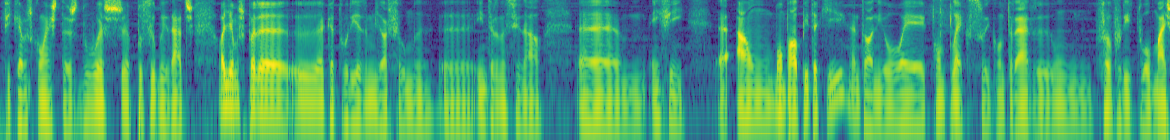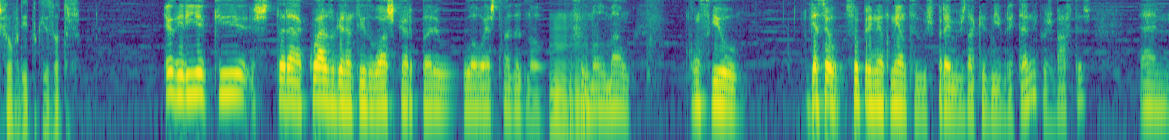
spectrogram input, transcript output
Ficamos com estas duas eh, possibilidades. Olhamos para uh, a categoria de melhor filme uh, internacional. Enfim, há um bom palpite aqui, António, ou é complexo encontrar um favorito ou mais favorito que os outros? Eu diria que estará quase garantido o Oscar para o Oeste Nada de Novo. Uhum. O filme alemão conseguiu, venceu surpreendentemente os prémios da Academia Britânica, os BAFTAs, um,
